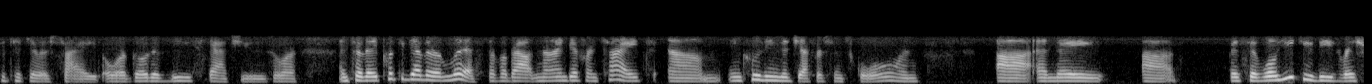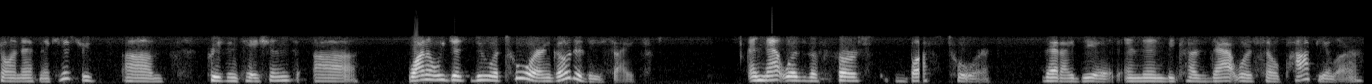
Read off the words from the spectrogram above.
particular site or go to these statues or and so they put together a list of about nine different sites um, including the jefferson school. And uh, and they uh, they said well you do these racial and ethnic history um, presentations. Uh, why don't we just do a tour and go to these sites? And that was the first bus tour that I did. And then because that was so popular,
